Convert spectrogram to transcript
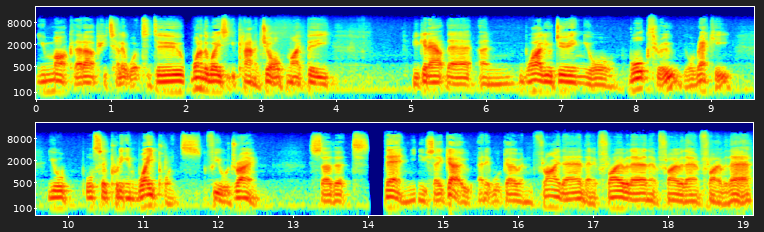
You mark that up, you tell it what to do. One of the ways that you plan a job might be you get out there and while you're doing your walkthrough, your recce, you're also putting in waypoints for your drone so that then you say go and it will go and fly there, then it fly over there, and then it fly over there and fly over there.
